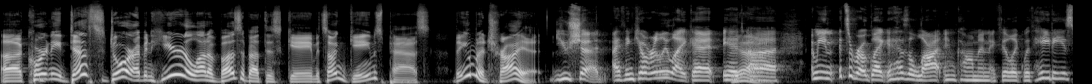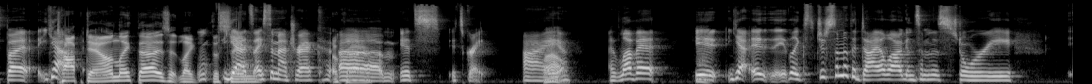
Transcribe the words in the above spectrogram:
Uh, Courtney, Death's Door. I've been hearing a lot of buzz about this game. It's on Games Pass. I think I'm gonna try it. You should. I think you'll really like it. It Yeah. uh I mean, it's a roguelike. It has a lot in common, I feel like, with Hades, but yeah. Top down like that? Is it like the same? Yeah, it's isometric. Um it's it's great. I Wow. I love it. It yeah, it, it like just some of the dialogue and some of the story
